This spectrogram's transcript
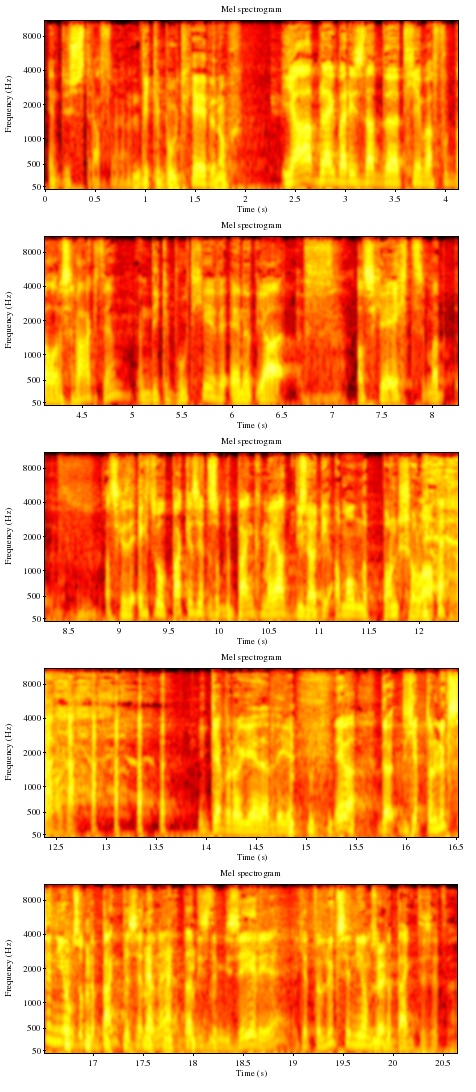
En dus straffen. Ja. Een dikke boet geven, of? Ja, blijkbaar is dat eh, hetgeen wat voetballers raakt. Hè? Een dikke boet geven. En het, ja, als je echt, maar, als je ze echt wilt pakken, zetten ze op de bank. Maar ja, Ik die, zou die allemaal een poncho laten dragen. Ik heb er nog één aan liggen. Nee, maar de, je hebt de luxe niet om ze op de bank te zetten. Hè? Dat is de miserie. Hè? Je hebt de luxe niet om ze Nee. op de bank te zetten.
